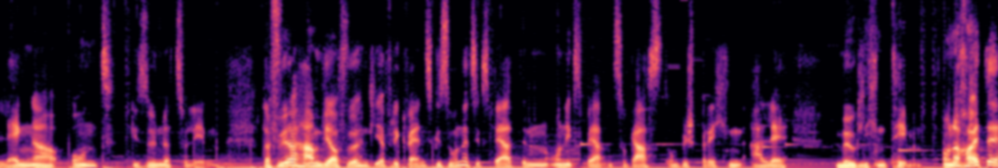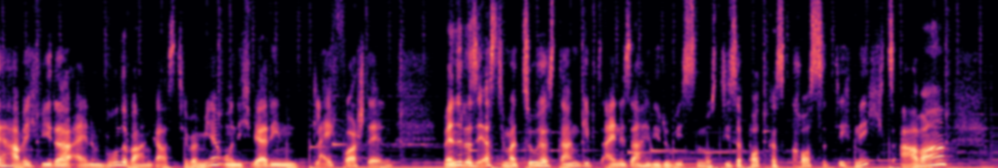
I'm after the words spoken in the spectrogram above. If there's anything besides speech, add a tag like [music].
länger und gesünder zu leben. Dafür haben wir auf wöchentlicher Frequenz Gesundheitsexpertinnen und Experten zu Gast und besprechen alle möglichen Themen. Und auch heute habe ich wieder einen wunderbaren Gast hier bei mir und ich werde ihn gleich vorstellen. Wenn du das erste Mal zuhörst, dann gibt es eine Sache, die du wissen musst. Dieser Podcast kostet dich nichts, aber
